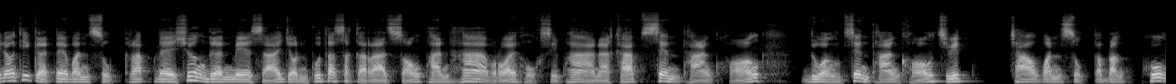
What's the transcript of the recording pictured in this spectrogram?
พี่น้องที่เกิดในวันศุกร์ครับ ในช่วงเดือนเมษายนพุทธศักราช 2565 นะครับ เส้นทางของดวงเส้นทางของชีวิต ชาววันศุกร์กำลังพุ่ง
